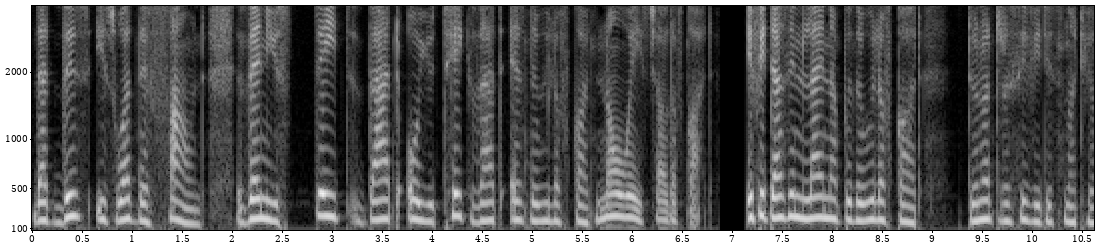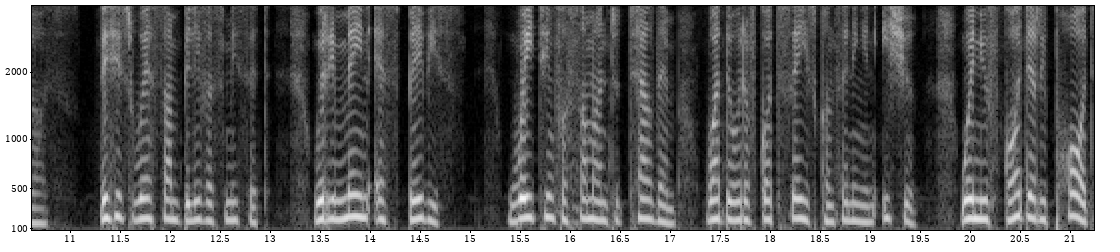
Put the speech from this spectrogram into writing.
that this is what they found, then you state that or you take that as the will of God. No way, child of God. If it doesn't line up with the will of God, do not receive it, it's not yours. This is where some believers miss it. We remain as babies, waiting for someone to tell them what the Word of God says concerning an issue. When you've got a report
